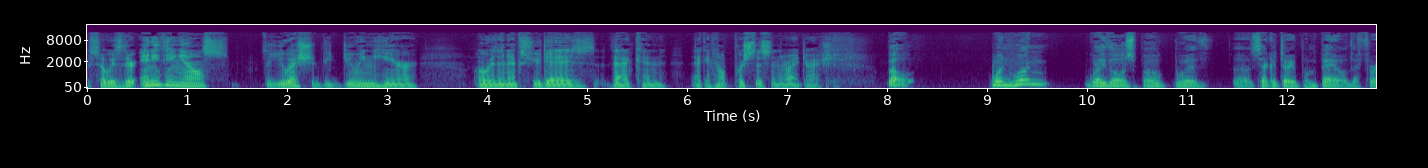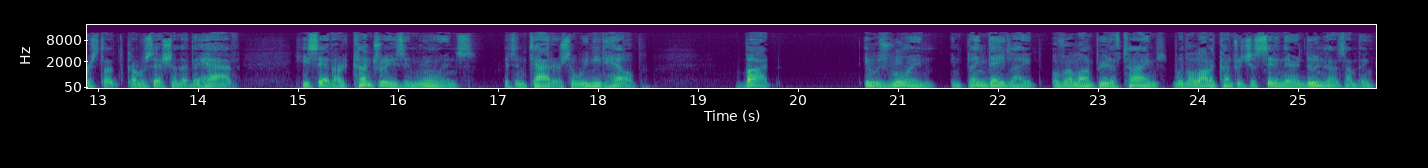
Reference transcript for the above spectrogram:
So is there anything else the U.S. should be doing here over the next few days that can that can help push this in the right direction? Well, when Juan Guaido spoke with uh, Secretary Pompeo, the first conversation that they have, he said, Our country is in ruins, it's in tatters, so we need help. But it was ruined in plain daylight over a long period of time with a lot of countries just sitting there and doing something.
